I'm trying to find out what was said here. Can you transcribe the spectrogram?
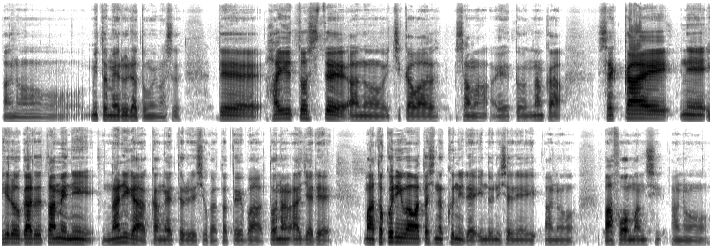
あの認めるだと思います。で俳優としてあの市川様えっ、となんか世界に広がるために何が考えてるでしょうか例えば東南アジアで、まあ、特には私の国でインドネシアにあのパフォーマンスあの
